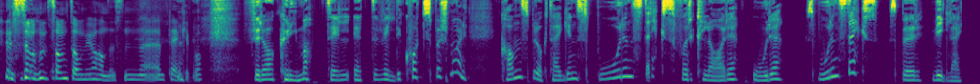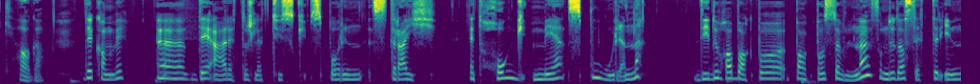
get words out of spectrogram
som, som Tom Johannessen eh, peker på. Fra klima til et veldig kort spørsmål. Kan Språkteigen sporenstreks forklare ordet sporenstreks, spør Vigleik Haga. Det kan vi. Eh, Det er rett og slett tysk spornstreich. Et hogg med sporene. De du har bakpå, bakpå støvlene, som du da setter inn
